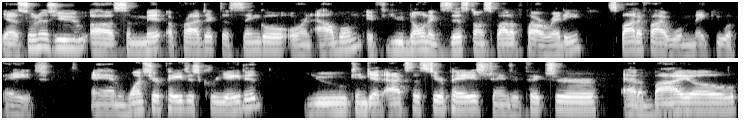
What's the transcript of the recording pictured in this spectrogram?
Yeah, as soon as you uh, submit a project, a single or an album, if you don't exist on Spotify already, Spotify will make you a page. And once your page is created, you can get access to your page, change your picture, add a bio,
